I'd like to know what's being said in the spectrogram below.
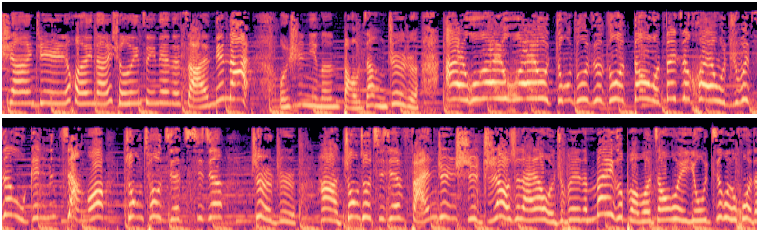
是阿志，欢迎大家收听今天的早安电台，我是你们宝藏智智。哎呦哎呦哎呦，中秋节做到我，大家快来我直播间，我跟你们讲哦，中秋节期间，智智哈，中秋期间，反正是只要是来到我直播间的每个宝宝，将会有机会获得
